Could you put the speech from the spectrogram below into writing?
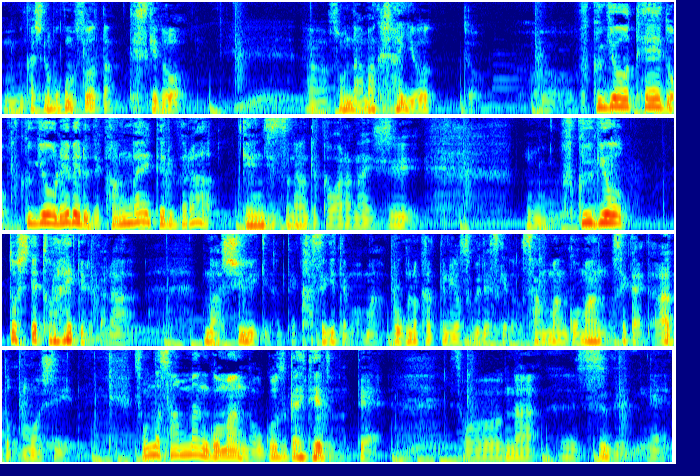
昔の僕もそうだったんですけど、あの、そんな甘くないよって、副業程度、副業レベルで考えてるから、現実なんて変わらないし、うん、副業として捉えてるから、まあ収益なんて稼げても、まあ僕の勝手な予測ですけど、3万5万の世界だなと思うし、そんな3万5万のお小遣い程度なんて、そんなすぐね、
